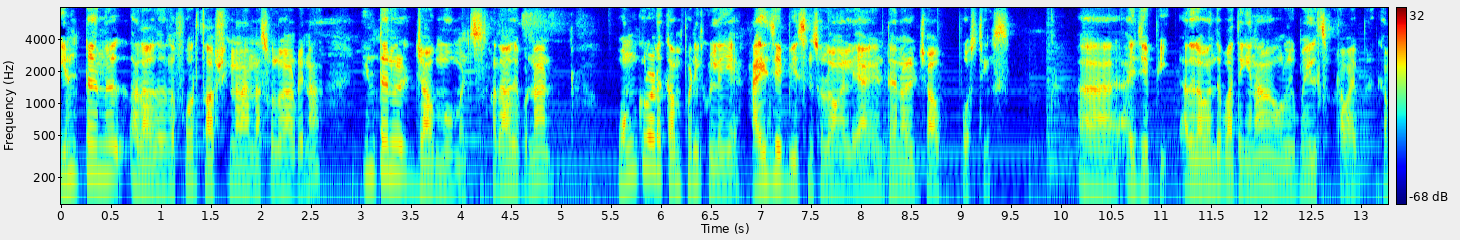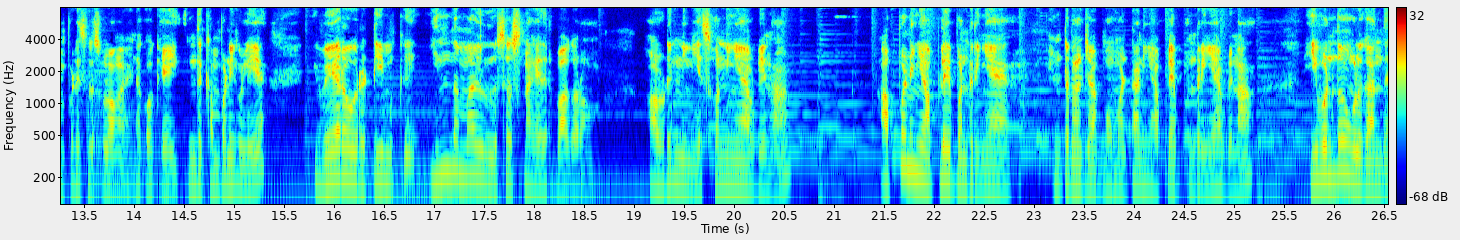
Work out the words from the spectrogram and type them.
இன்டர்னல் அதாவது அந்த ஃபோர்த் ஆப்ஷன் நான் என்ன சொல்லுவேன் அப்படின்னா இன்டர்னல் ஜாப் மூமெண்ட்ஸ் அதாவது எப்படின்னா உங்களோட கம்பெனிக்குள்ளேயே ஐஜேபிஎஸ்ன்னு சொல்லுவாங்க இல்லையா இன்டர்னல் ஜாப் போஸ்டிங்ஸ் ஐஜேபி அதில் வந்து பார்த்தீங்கன்னா உங்களுக்கு மெயில்ஸ் வர வாய்ப்பு இருக்குது கம்பெனிஸில் சொல்லுவாங்க எனக்கு ஓகே இந்த கம்பெனிக்குள்ளேயே வேறு ஒரு டீமுக்கு இந்த மாதிரி ஒரு ரிசர்ச் நாங்கள் எதிர்பார்க்குறோம். அப்படின்னு நீங்கள் சொன்னீங்க அப்படின்னா அப்போ நீங்கள் அப்ளை பண்ணுறீங்க இன்டர்னல் ஜாப் மூமெண்ட்டாக நீங்கள் அப்ளை பண்ணுறீங்க அப்படின்னா ஈவன் தான் உங்களுக்கு அந்த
